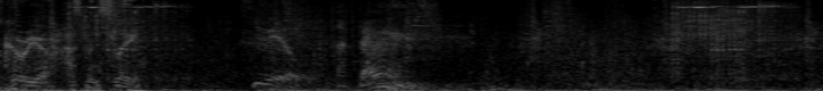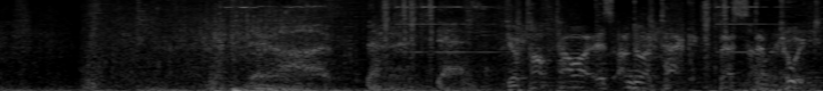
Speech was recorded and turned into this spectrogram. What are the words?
Courier has been slain. Feel the. There are better deaths. Your top tower is under attack. Best step to it.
